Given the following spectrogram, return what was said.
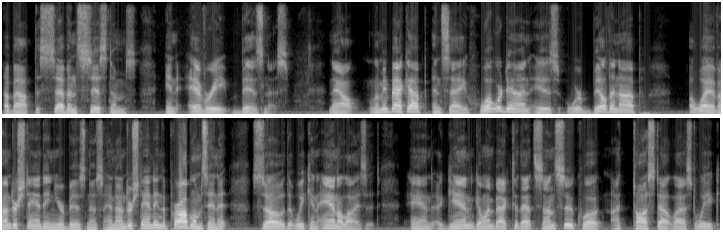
about the seven systems in every business. Now, let me back up and say what we're doing is we're building up a way of understanding your business and understanding the problems in it so that we can analyze it. And again, going back to that Sun Tzu quote I tossed out last week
